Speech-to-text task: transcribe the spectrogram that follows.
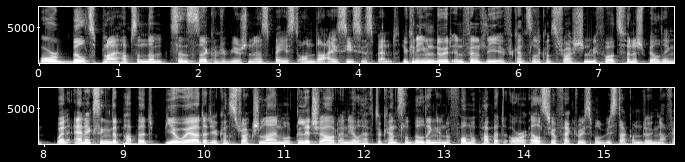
or build supply hubs in them, since the contribution is based on the ICs you spend. You can even do it infinitely if you cancel the construction before it's finished building. When annexing the puppet, be aware that your construction line will glitch out and you'll have to cancel building in the former puppet, or else your factories will be stuck on doing nothing.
